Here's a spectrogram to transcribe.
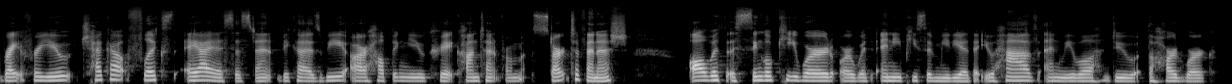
right for you, check out Flick's AI Assistant because we are helping you create content from start to finish, all with a single keyword or with any piece of media that you have. And we will do the hard work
